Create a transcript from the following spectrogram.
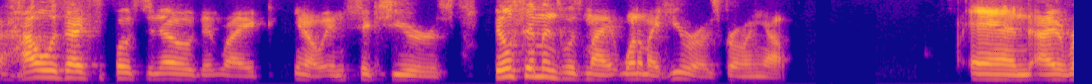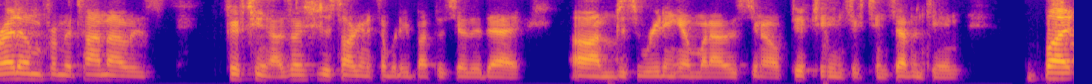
how was I supposed to know that like, you know, in six years, Bill Simmons was my, one of my heroes growing up. And I read him from the time I was 15. I was actually just talking to somebody about this the other day, um, just reading him when I was, you know, 15, 16, 17. But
